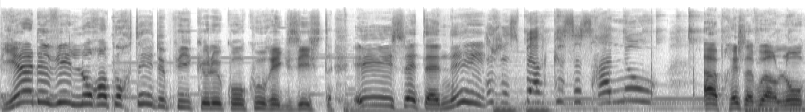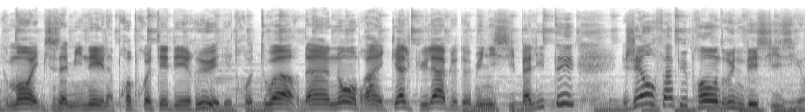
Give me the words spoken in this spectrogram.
Bien des villes l'ont remporté depuis que le concours existe. Et cette année, J'espère après avoir longuement examiné la propreté des rues et des trottoirs d'un nombre incalculable de municipalités, j'ai enfin pu prendre une décision.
